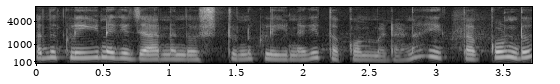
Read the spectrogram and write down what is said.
ಅದನ್ನ ಕ್ಲೀನಾಗಿ ಜಾರ್ನಂದು ಅಷ್ಟನ್ನು ಕ್ಲೀನಾಗಿ ತಗೊಂಬಿಡೋಣ ಈಗ ತಗೊಂಡು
